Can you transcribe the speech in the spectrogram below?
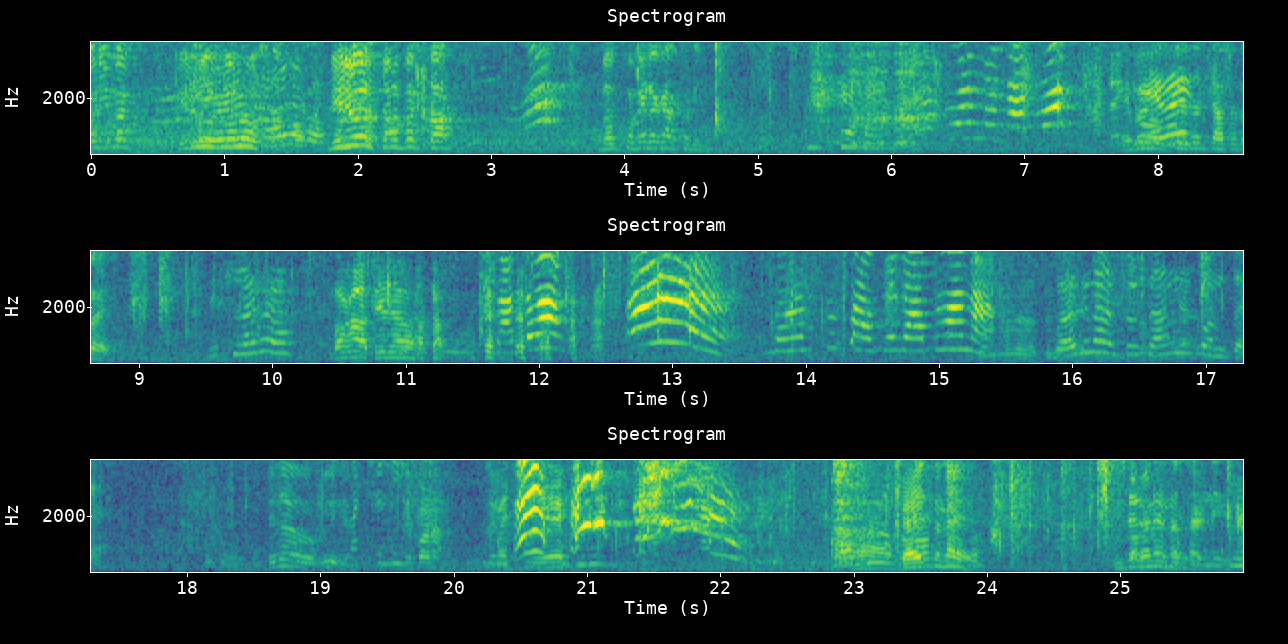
लांबूनच बघा विरू विरू विरू साप बघ साप बघ पकडा का कडून हे बघ त्याच्या हातात आहे दिसलं का? बघा ते हातात बघ ना तू सांग ना कोणता आहे. द्यायचं नाही. विचार नाही ना.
